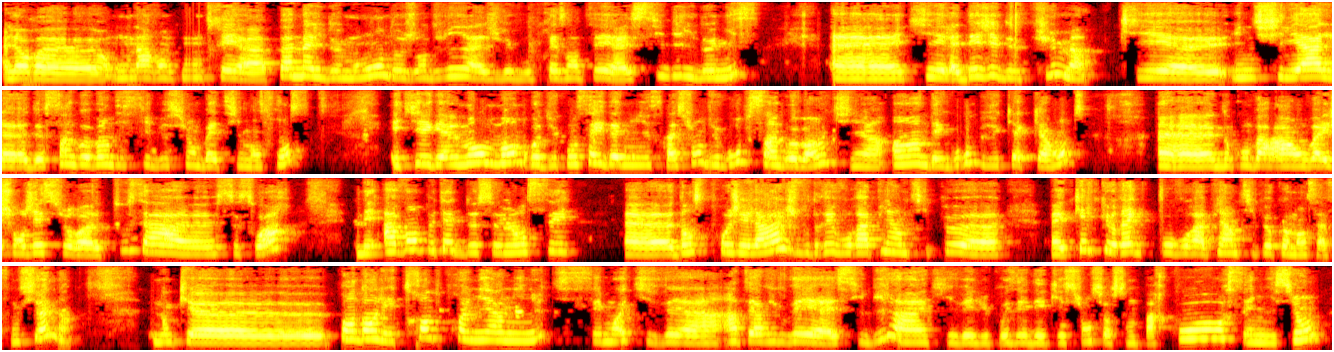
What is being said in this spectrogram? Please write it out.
alors, euh, on a rencontré euh, pas mal de monde. Aujourd'hui, euh, je vais vous présenter Sybille Donis, qui est la DG de PUM, qui est une filiale de Saint-Gobain Distribution Bâtiment France, et qui est également membre du conseil d'administration du groupe Saint-Gobain, qui est un des groupes du CAC 40. donc, on va, on va échanger sur tout ça ce soir. Mais avant peut-être de se lancer euh, dans ce projet-là, je voudrais vous rappeler un petit peu euh, euh, quelques règles pour vous rappeler un petit peu comment ça fonctionne. Donc, pendant les 30 premières minutes, c'est moi qui vais interviewer Sybille, hein, qui vais lui poser des questions sur son parcours, ses missions.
